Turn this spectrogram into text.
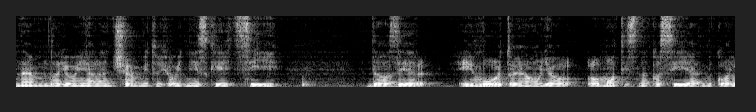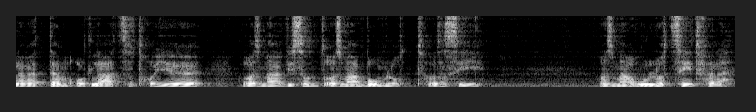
nem nagyon jelent semmit, hogy hogy néz ki egy szíj, de azért én volt olyan, hogy a, a Matisnak a szíját, mikor levettem, ott látszott, hogy az már viszont, az már bomlott, az a szíj. Az már hullott szétfele.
